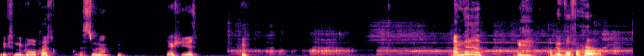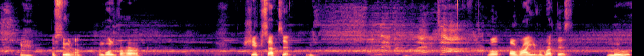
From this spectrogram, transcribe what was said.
Makes me dual quest. Asuna? There she is. I'm gonna probably vote for her. Asuna. I'm voting for her. She accepts it. Will Orion regret this? Move?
